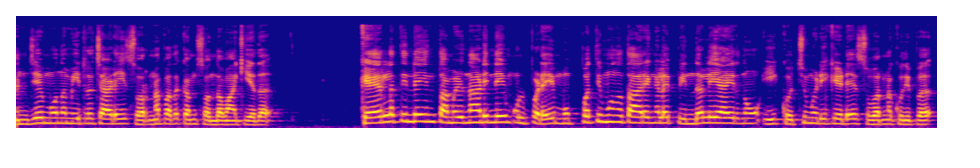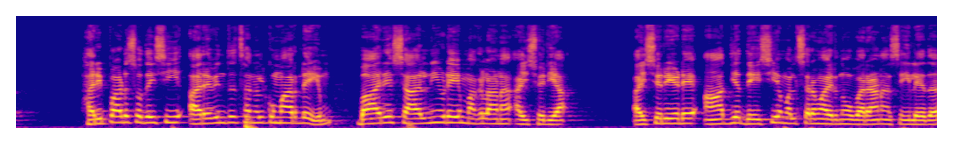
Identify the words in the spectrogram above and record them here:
അഞ്ച് മൂന്ന് മീറ്റർ ചാടി സ്വർണപ്പതക്കം സ്വന്തമാക്കിയത്. കേരളത്തിന്റെയും തമിഴ്നാടിന്റെയും ഉൾപ്പെടെ മുപ്പത്തിമൂന്ന് താരങ്ങളെ പിന്തള്ളിയായിരുന്നു ഈ കൊച്ചുമിടിക്കയുടെ സുവർണ കുതിപ്പ് ഹരിപ്പാട് സ്വദേശി അരവിന്ദ് സനൽകുമാറിന്റെയും ഭാര്യ ശാലിനിയുടെയും മകളാണ് ഐശ്വര്യ. ഐശ്വര്യയുടെ ആദ്യ ദേശീയ മത്സരമായിരുന്നു വാരാണസിയിലേത്.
